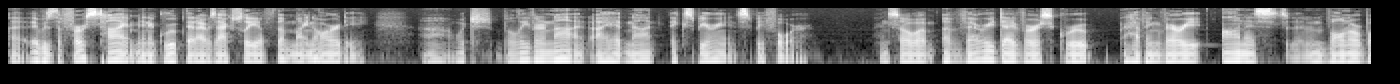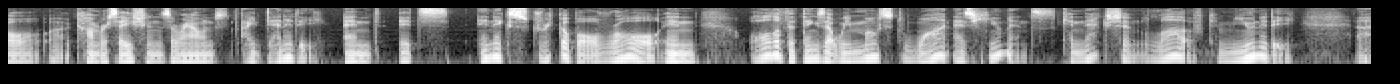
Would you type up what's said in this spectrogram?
uh, it was the first time in a group that I was actually of the minority, uh, which, believe it or not, I had not experienced before. And so, a, a very diverse group having very honest and vulnerable uh, conversations around identity and its inextricable role in all of the things that we most want as humans connection, love, community, uh,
